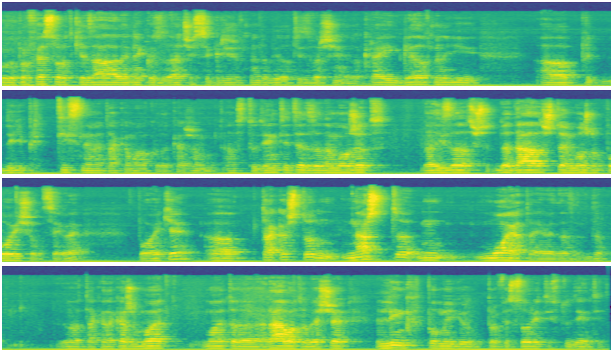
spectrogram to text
кога професорот ќе зададе некои задачи се грижевме да бидат извршени до крај и гледавме да ги а, при, да ги притиснеме така малку да кажам а, студентите за да можат да издадат да дадат што е можно повише од себе повеќе а, така што нашата мојата еве да, да така да кажам, мојат, мојата работа беше линк помеѓу професорите и студентите.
